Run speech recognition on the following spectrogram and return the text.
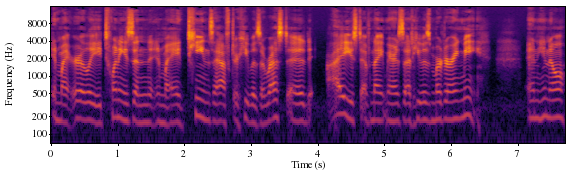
in my early 20s and in my teens after he was arrested, I used to have nightmares that he was murdering me. And, you know,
